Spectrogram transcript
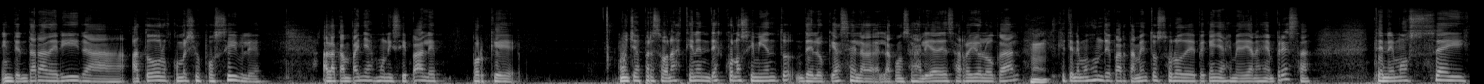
intentar adherir a, a todos los comercios posibles a las campañas municipales, porque muchas personas tienen desconocimiento de lo que hace la, Concejalía de Desarrollo Local, mm. que tenemos un departamento solo de pequeñas y medianas empresas. Tenemos seis,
